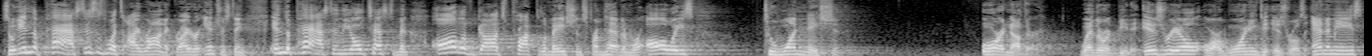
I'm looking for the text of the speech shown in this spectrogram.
So, in the past, this is what's ironic, right, or interesting. In the past, in the Old Testament, all of God's proclamations from heaven were always to one nation or another, whether it be to Israel or a warning to Israel's enemies.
